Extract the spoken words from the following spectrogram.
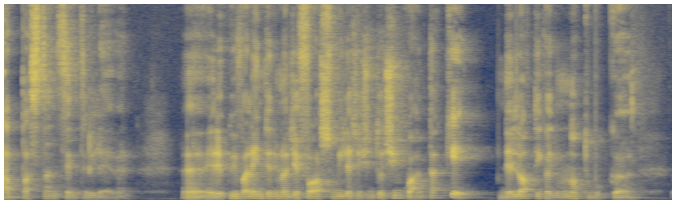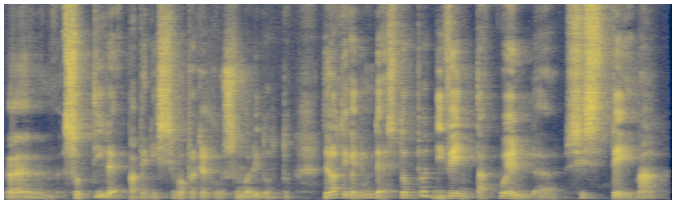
abbastanza entry level. Eh, è l'equivalente di una GeForce 1650 che nell'ottica di un notebook eh, sottile va benissimo perché il consumo è ridotto. Nell'ottica di un desktop diventa quel sistema,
